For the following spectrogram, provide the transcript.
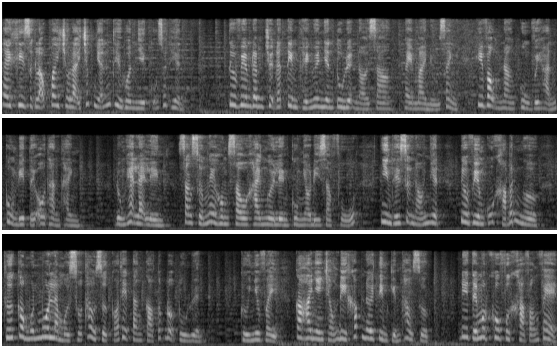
Ngay khi dực lão quay trở lại chiếc nhẫn thì Huân Nhi cũng xuất hiện. Từ viêm đâm chuyện đã tìm thấy nguyên nhân tu luyện nói ra, ngày mai nếu rảnh, hy vọng nàng cùng với hắn cùng đi tới ô thàn thành. Đúng hẹn lại lên, sáng sớm ngày hôm sau hai người liền cùng nhau đi ra phố. Nhìn thấy sự náo nhiệt, tiêu viêm cũng khá bất ngờ, thứ cậu muốn mua là một số thảo dược có thể tăng cao tốc độ tu luyện. Cứ như vậy, cả hai nhanh chóng đi khắp nơi tìm kiếm thảo dược, Đi tới một khu vực khá vắng vẻ,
